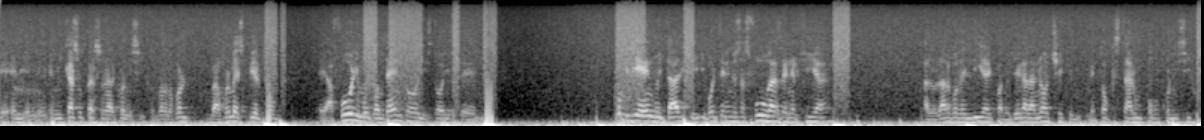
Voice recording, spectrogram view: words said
eh, en, mi caso personal con mis hijos. a, lo mejor, a lo mejor me despierto eh, a full y muy contento y estoy este, conviviendo y tal, y, voy teniendo esas fugas de energía a lo largo del día y cuando llega la noche que me toca estar un poco con mis hijos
